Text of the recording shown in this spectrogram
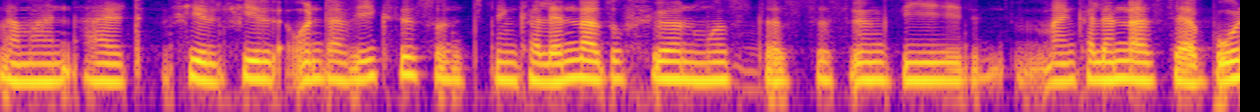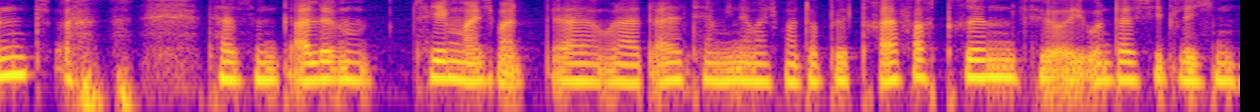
wenn man halt viel, viel unterwegs ist und den Kalender so führen muss, dass das irgendwie, mein Kalender ist sehr bunt. Da sind alle Themen manchmal äh, oder alle Termine manchmal doppelt, dreifach drin für die unterschiedlichen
